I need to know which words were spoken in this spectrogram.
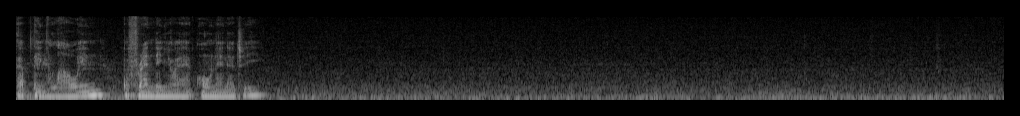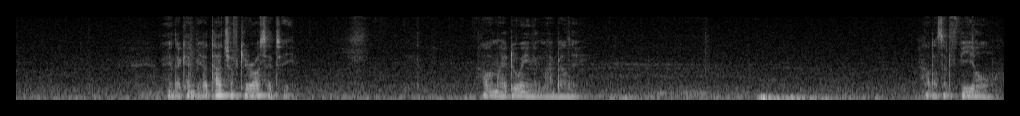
accepting, allowing, befriending your own energy. And there can be a touch of curiosity. How am I doing in my belly? How does it feel?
